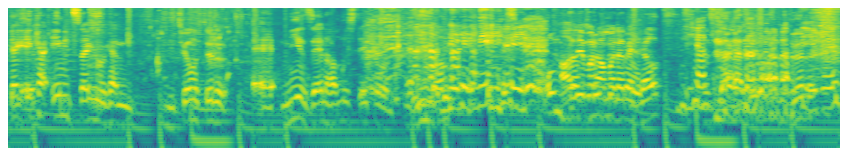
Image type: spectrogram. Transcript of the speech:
Kijk, ik ga één iets zeggen. We gaan die 200 euro eh, niet in zijn handen steken. Want die man Nee, nee. Alleen maar aan maar hebben geld. Dus dat gaat niet gebeuren.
